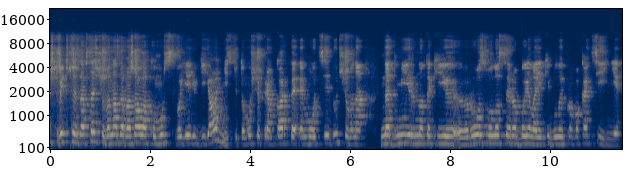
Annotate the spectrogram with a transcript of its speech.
швидше за все, що вона заважала комусь своєю діяльністю, тому що прям карти емоцій йдуть, що вона надмірно такі е, розголоси робила, які були провокаційні,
